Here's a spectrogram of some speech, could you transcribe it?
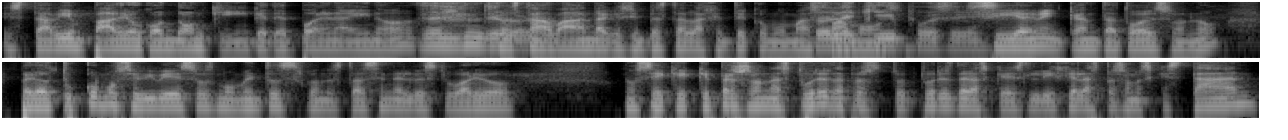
Está bien padre o con Don King que te ponen ahí, ¿no? esta banda que siempre está la gente como más todo famosa. El equipo, sí. Sí, a mí me encanta todo eso, ¿no? Pero tú, ¿cómo se vive esos momentos cuando estás en el vestuario? No sé, ¿qué, qué personas? ¿Tú eres, la, ¿Tú eres de las que elige las personas que están?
